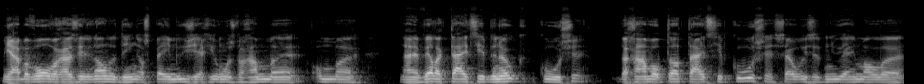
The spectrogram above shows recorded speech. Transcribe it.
Maar ja, bij Wolverhuis weer een ander ding. Als PMU zegt, jongens, we gaan eh, om eh, nou welk tijdstip dan ook koersen... dan gaan we op dat tijdstip koersen. Zo is het nu eenmaal,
